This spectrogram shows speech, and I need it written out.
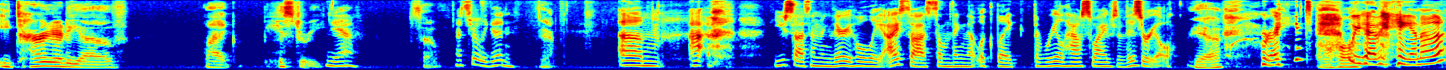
eternity of like history. Yeah. So That's really good. yeah. Um, I, you saw something very holy. I saw something that looked like the Real Housewives of Israel, Yeah. right? Uh-huh. We have Hannah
